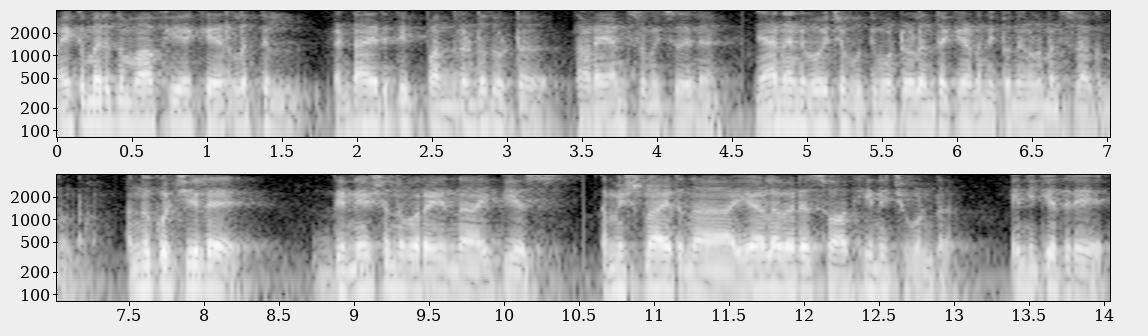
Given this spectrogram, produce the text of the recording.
മയക്കുമരുന്ന് മാഫിയ കേരളത്തിൽ രണ്ടായിരത്തി പന്ത്രണ്ട് തൊട്ട് തടയാൻ ശ്രമിച്ചതിന് ഞാൻ അനുഭവിച്ച ബുദ്ധിമുട്ടുകൾ എന്തൊക്കെയാണെന്ന് ഇപ്പോൾ നിങ്ങൾ മനസ്സിലാക്കുന്നുണ്ടോ? അന്ന് കൊച്ചിയിലെ ദിനേശ് എന്ന് പറയുന്ന ഐ പി എസ് കമ്മീഷണറായിരുന്ന അയാളെ വരെ സ്വാധീനിച്ചുകൊണ്ട് എനിക്കെതിരെ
